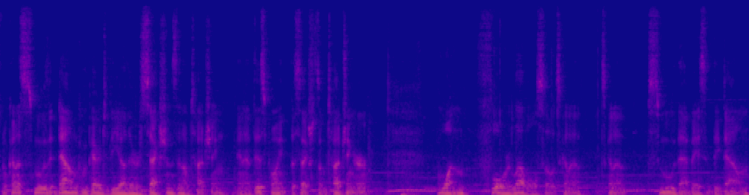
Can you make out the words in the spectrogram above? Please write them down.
it'll kind of smooth it down compared to the other sections that I'm touching. And at this point, the sections I'm touching are one floor level, so it's gonna it's gonna smooth that basically down.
